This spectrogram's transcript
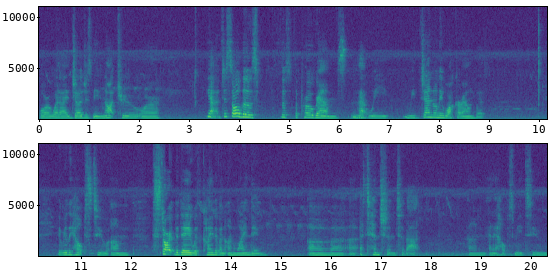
or what I judge as being not true or yeah, just all those those the programs that we we generally walk around with. It really helps to um, start the day with kind of an unwinding of uh, uh, attention to that. Um, and it helps me to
